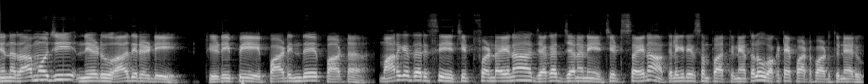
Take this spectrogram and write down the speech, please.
నిన్న రామోజీ నేడు ఆదిరెడ్డి. టీడీపీ పాడిందే పాట. మార్గదర్శి చిట్ ఫండ్ అయినా జగజ్జనని చిట్స్ అయినా తెలుగుదేశం పార్టీ నేతలు ఒకటే పాట పాడుతున్నారు.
